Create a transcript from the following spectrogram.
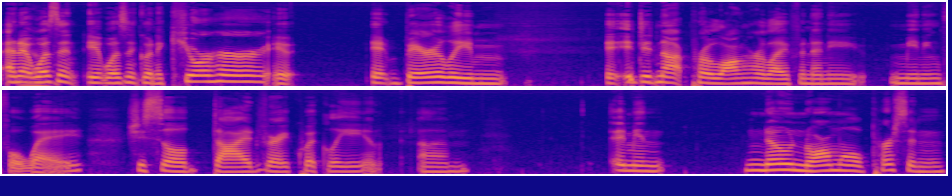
And it wasn't it wasn't going to cure her. It it barely it, it did not prolong her life in any meaningful way. She still died very quickly. Um, I mean, no normal person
